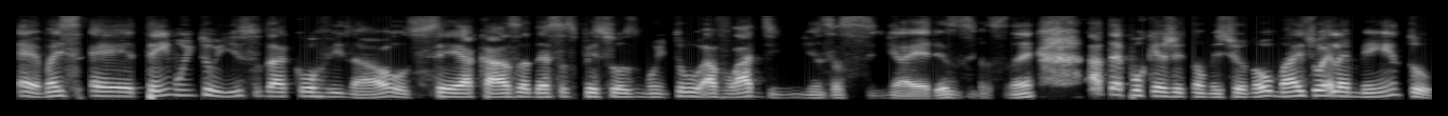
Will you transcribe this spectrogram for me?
É, mas é, tem muito isso da Corvinal ser a casa dessas pessoas muito avoadinhas, assim, aéreazinhas, né? Até porque a gente não mencionou, mas o elemento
